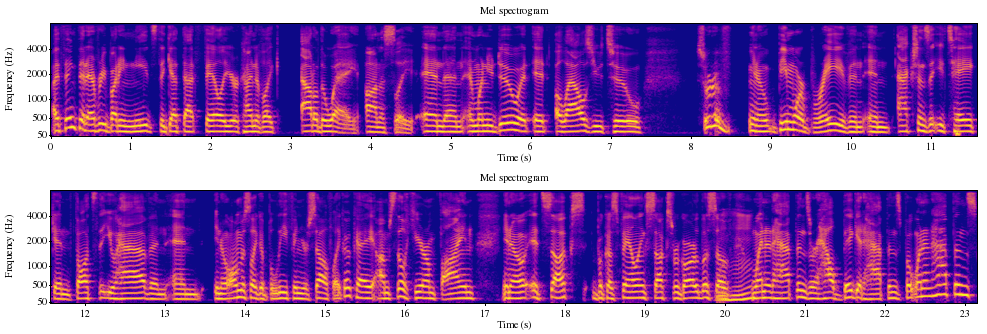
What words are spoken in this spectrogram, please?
i think that everybody needs to get that failure kind of like out of the way honestly and then and when you do it it allows you to sort of you know be more brave in, in actions that you take and thoughts that you have and and you know almost like a belief in yourself like okay i'm still here i'm fine you know it sucks because failing sucks regardless of mm-hmm. when it happens or how big it happens but when it happens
